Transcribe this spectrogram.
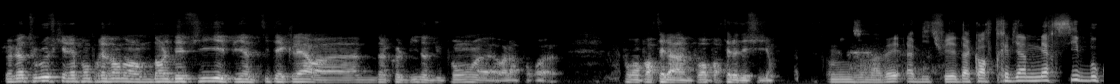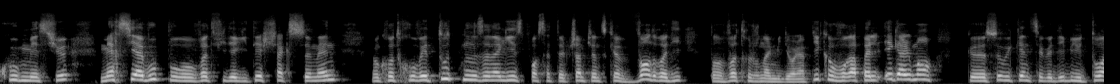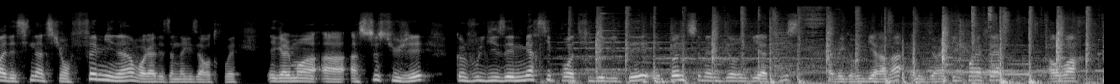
je vois bien Toulouse qui répond présent dans, le défi et puis un petit éclair euh, d'un Colby, d'un Dupont, voilà, pour, pour, remporter la, pour remporter la décision comme ils nous en avaient habitués. D'accord, très bien. Merci beaucoup, messieurs. Merci à vous pour votre fidélité chaque semaine. Donc, retrouvez toutes nos analyses pour cette Champions Cup vendredi dans votre journal Midi Olympique. On vous rappelle également que ce week-end, c'est le début du tour à destination féminin. Voilà des analyses à retrouver également à, ce sujet. Comme je vous le disais, merci pour votre fidélité et bonne semaine de rugby à tous avec Rugby Rama et Olympique.fr. Au revoir.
